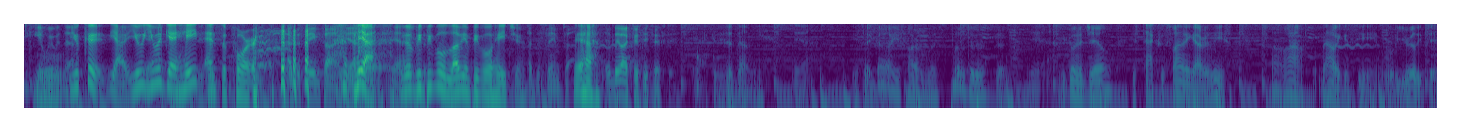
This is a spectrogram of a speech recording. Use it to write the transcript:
You can get away with that You could, yeah, you you would get hate and a- support. at the same time. yeah, Yeah, yeah, there'll be a- people who love you and people who hate you. at the same time. Yeah. it'd be like 50-50. Yeah, because he's a dummy. Yeah, He's like, oh, he's harmless. Da, da, da, da. yeah. He's going to jail. His taxes finally got released. Oh wow! Now we can see what you really did.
